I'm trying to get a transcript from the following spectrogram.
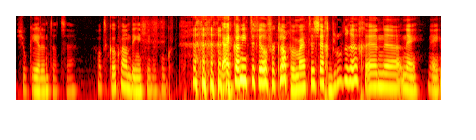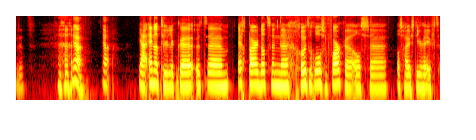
chockerend. Dat eh, vond ik ook wel een dingetje in het boek. ja, ik kan niet te veel verklappen, maar het is echt bloederig. En eh, nee, nee. Dat... Ja, Ja, en natuurlijk eh, het ehm, echtpaar dat een grote roze varken als, als huisdier heeft.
